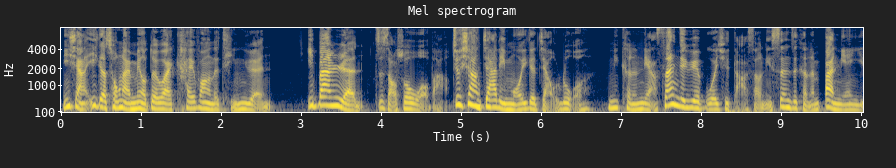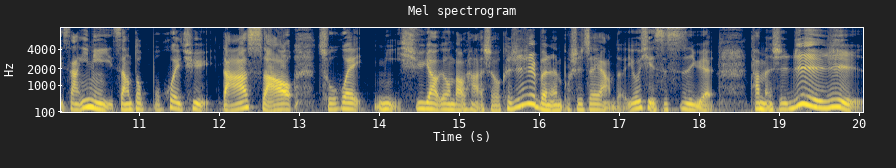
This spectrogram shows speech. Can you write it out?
你想一个从来没有对外开放的庭园，一般人至少说我吧，就像家里某一个角落，你可能两三个月不会去打扫，你甚至可能半年以上、一年以上都不会去打扫，除非你需要用到它的时候。可是日本人不是这样的，尤其是寺院，他们是日日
